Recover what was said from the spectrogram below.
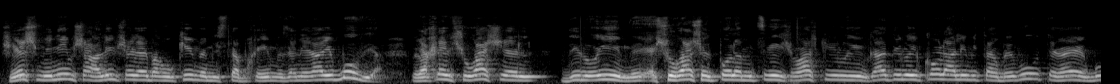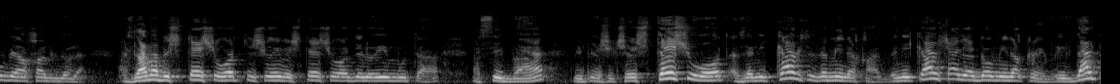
שיש מינים שהעלים שלהם ארוכים ומסתבכים, וזה נראה ערבוביה. ולכן שורה של דילויים, שורה של פול המצרי, שורה של גילויים, גם דילויים, כל העלים יתערבבו, תראה ערבוביה אחת גדולה. אז למה בשתי שורות קישורים ושתי שורות דילויים מותר? הסיבה, מפני שכשיש שתי שורות, אז זה ניכר שזה מין אחד, וניכר שעל ידו מין אחר, והבדלת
